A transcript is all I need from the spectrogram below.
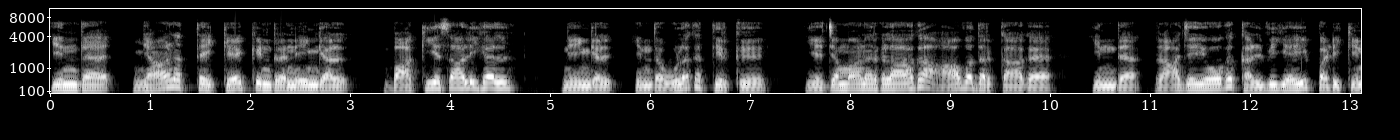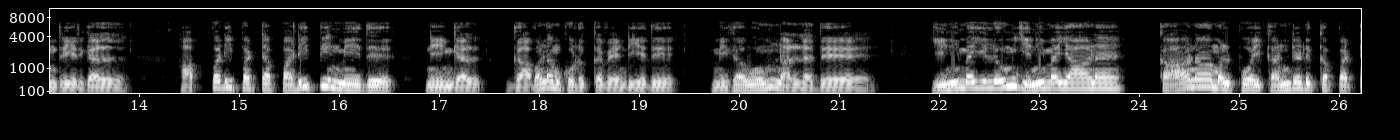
இந்த ஞானத்தை கேட்கின்ற நீங்கள் பாக்கியசாலிகள். நீங்கள் இந்த உலகத்திற்கு எஜமானர்களாக ஆவதற்காக இந்த ராஜயோக கல்வியை படிக்கின்றீர்கள். அப்படிப்பட்ட படிப்பின் மீது நீங்கள் கவனம் கொடுக்க வேண்டியது மிகவும் நல்லது. இனிமையிலும் இனிமையான காணாமல் போய் கண்டெடுக்கப்பட்ட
